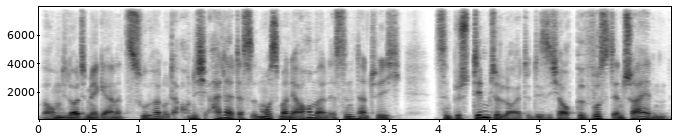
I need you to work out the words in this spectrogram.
warum die Leute mir gerne zuhören, oder auch nicht alle, das muss man ja auch immer, es sind natürlich, es sind bestimmte Leute, die sich auch bewusst entscheiden.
